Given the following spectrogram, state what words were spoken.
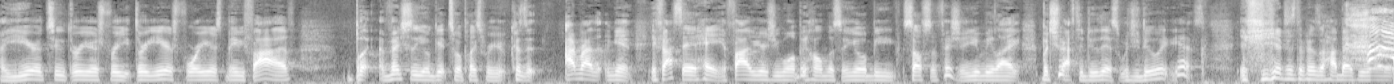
a year, two, three years, three, three years, four years, maybe five. But eventually you'll get to a place where you, because I'd rather, again, if I said, hey, in five years you won't be homeless and you'll be self sufficient, you'd be like, but you have to do this. Would you do it? Yes. It just depends on how bad you want it.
